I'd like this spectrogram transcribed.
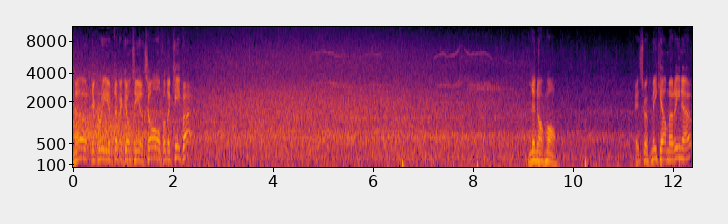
No degree of difficulty at all for the keeper. Le Normand. It's with Mikel Merino.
